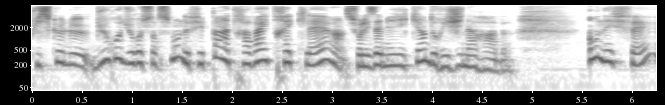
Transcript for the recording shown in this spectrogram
puisque le Bureau du recensement ne fait pas un travail très clair sur les Américains d'origine arabe. En effet,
